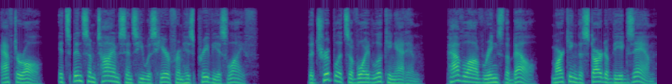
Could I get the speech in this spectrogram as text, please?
after all, it's been some time since he was here from his previous life. The triplets avoid looking at him. Pavlov rings the bell, marking the start of the exam,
